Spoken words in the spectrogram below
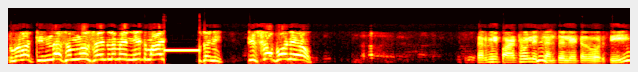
तुम्हाला तीनदा समजून सांगितलं मी नीट माय तिसरा फोन हो. सर मी पाठवले त्यांचं लेटर वरती.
